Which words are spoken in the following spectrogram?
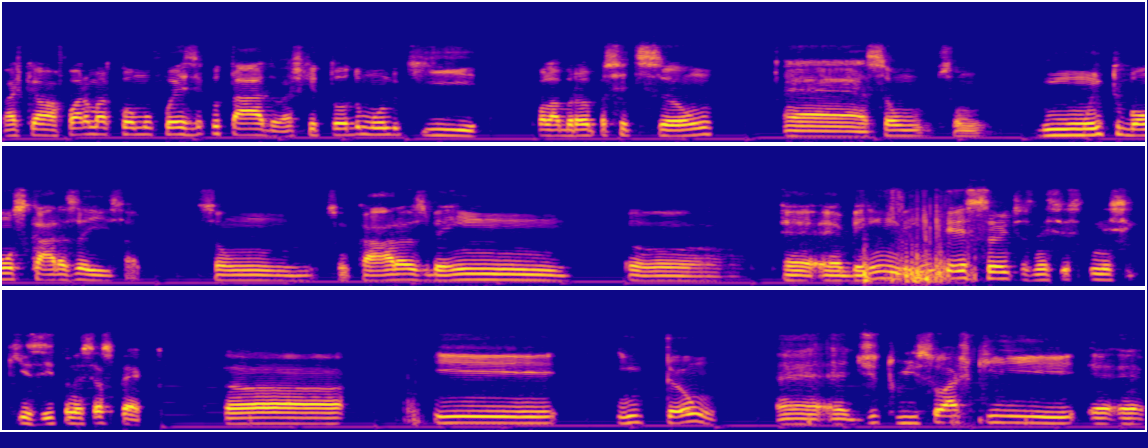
Acho que é uma forma como foi executado. Acho que todo mundo que colaborou para essa edição é, são, são muito bons caras aí, sabe? São, são caras bem. Uh, é, é, bem, bem interessantes nesse, nesse quesito, nesse aspecto. Uh, e então, é, é, dito isso, eu acho que é, é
